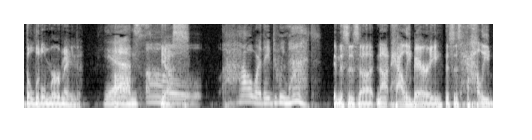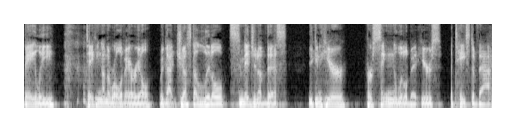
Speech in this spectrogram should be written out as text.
The Little Mermaid. Yes. Yes, Oh, how are they doing that? and this is uh, not Halle Berry. This is Halle Bailey taking on the role of Ariel. We got just a little smidgen of this. You can hear her singing a little bit. Here's a taste of that.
